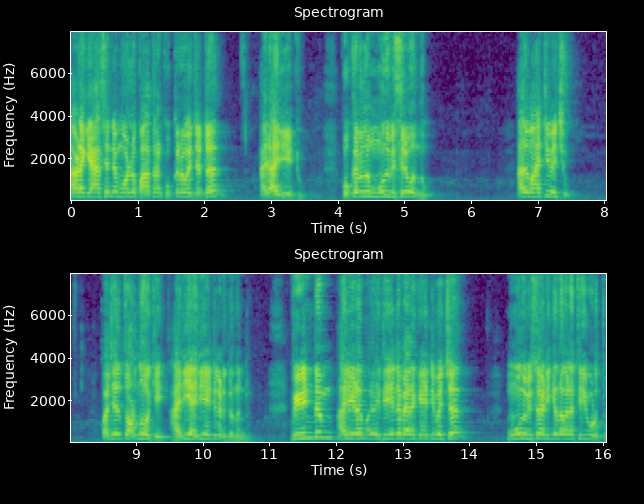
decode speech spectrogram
അവിടെ ഗ്യാസിന്റെ മുകളിൽ പാത്രം കുക്കർ വെച്ചിട്ട് അതിൽ അരിയിട്ടു കുക്കറിൽ മൂന്ന് വിസിൽ വന്നു. അത് മാറ്റി വെച്ചു. കുറച്ച് തുറന്നു നോക്കി. അരി അരിയായിട്ട് കിടക്കുന്നുണ്ട്. വീണ്ടും അരിയുടെ തീയിന്റെ മേലെ കയറ്റി വെച്ച് മൂന്ന് വിസിലടിക്കുന്നവരെ തീ കൊടുത്തു.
